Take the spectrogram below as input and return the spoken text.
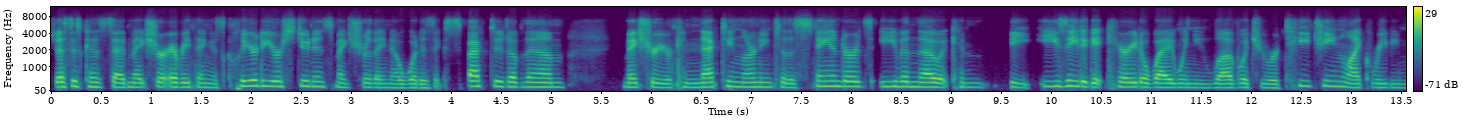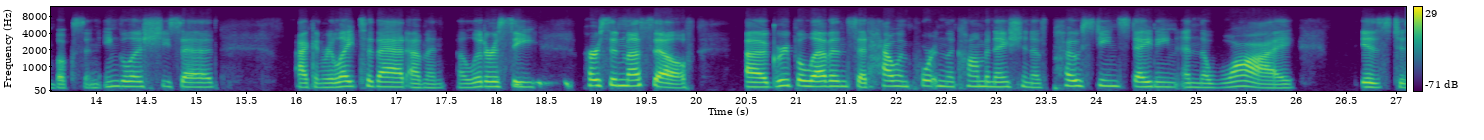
Jessica said, make sure everything is clear to your students, make sure they know what is expected of them, make sure you're connecting learning to the standards, even though it can be easy to get carried away when you love what you are teaching, like reading books in English, she said. I can relate to that. I'm an, a literacy person myself. Uh, group 11 said how important the combination of posting, stating, and the why is to,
